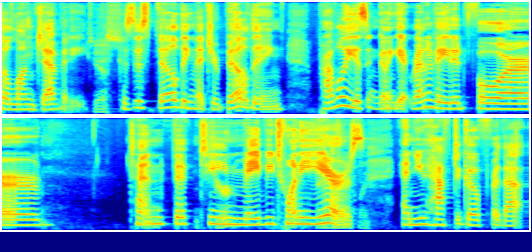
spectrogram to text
the longevity. Yes. Because this building that you're building probably isn't going to get renovated for 10, 15, Sure. maybe 20 years. Exactly. And you have to go for that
